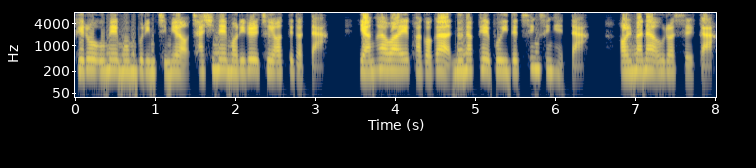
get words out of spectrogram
괴로움에 몸부림치며 자신의 머리를 쥐어뜯었다. 양하와의 과거가 눈앞에 보이듯 생생했다. 얼마나 울었을까.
